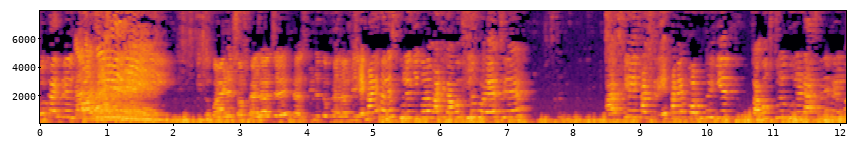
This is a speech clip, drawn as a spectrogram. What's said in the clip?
কোথায় ফেলব? কিন্তু বাইরে সব ফেলা আছে ডাস্টবিনে তো ফেলা নেই। এখানে তাহলে স্কুলে কি করে মাঠে কাগজগুলো পড়ে আছে আজকে এখানে এখানে পর উঠে গিয়ে কাগজগুলো তুলে ডাস্টবিনে ফেলব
